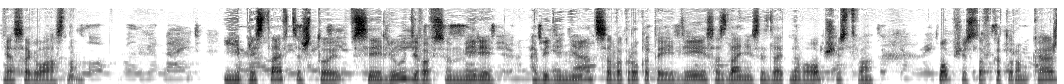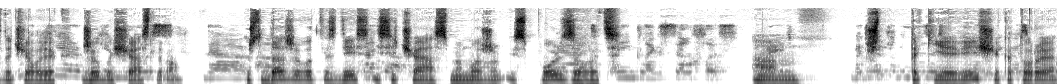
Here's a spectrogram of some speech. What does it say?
я согласна. И представьте, что все люди во всем мире объединятся вокруг этой идеи создания создательного общества, общества, в котором каждый человек жил бы счастливо. Потому что даже вот здесь и сейчас мы можем использовать um, такие вещи, которые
